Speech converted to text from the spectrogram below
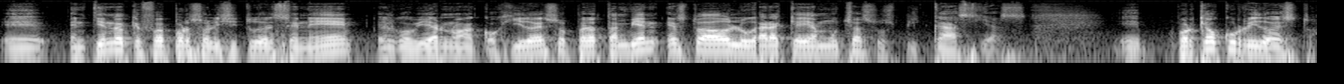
Eh, entiendo que fue por solicitud del CNE, el gobierno ha acogido eso, pero también esto ha dado lugar a que haya muchas suspicacias. Eh, ¿Por qué ha ocurrido esto?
